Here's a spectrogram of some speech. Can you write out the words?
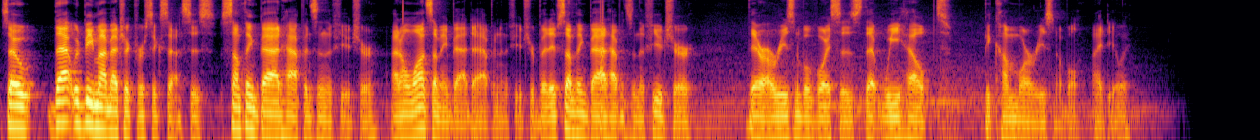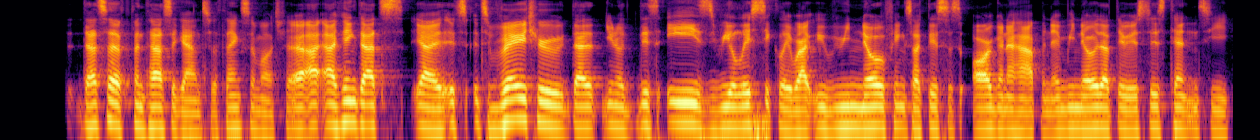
So that would be my metric for success is something bad happens in the future. I don't want something bad to happen in the future, but if something bad happens in the future, there are reasonable voices that we helped become more reasonable, ideally. That's a fantastic answer. Thanks so much. I, I think that's yeah, it's it's very true that you know this is realistically right. We, we know things like this is, are going to happen, and we know that there is this tendency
